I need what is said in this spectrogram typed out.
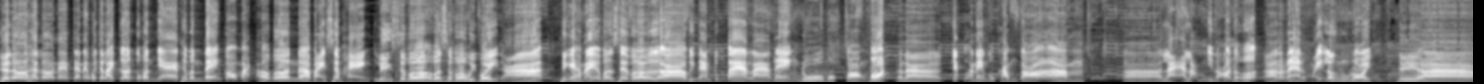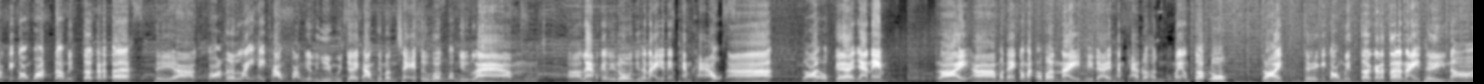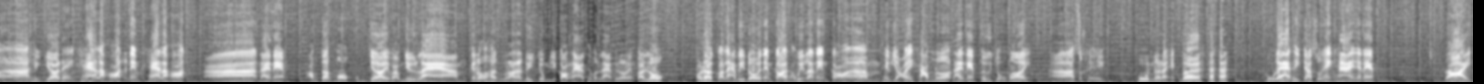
Hello hello anh em, chào anh em quay trở lại kênh của mình nha. Thì mình đang có mặt ở bên uh, bảng xếp hạng liên server ở bên server WiWi Đó. Thì ngày hôm nay ở bên server uh, Việt Nam chúng ta là đang đua một con boss Rồi là chắc anh em cũng không có um, uh, lạ lẫm gì nó nữa. Đó nó ra được mấy lần luôn rồi. Thì uh, cái con boss uh, Mr. Karate Thì uh, có nên lấy hay không Và cũng như là nhiều người chơi hay không Thì mình sẽ tư vấn cũng như là um, à, làm một cái video như thế này cho anh em tham khảo. Đó. Rồi ok nha anh em. Rồi à, mình đang có mặt ở bên này thì để tham khảo đội hình của mấy ông top luôn. Rồi thì cái con Mr. Karate này thì nó à, hiện giờ đang khá là hot anh em khá là hot. À, đây anh em ông top 1 cũng chơi và cũng như là cái đội hình của nó là đi chung với con nào thì mình làm video anh em coi luôn. Hồi đợt có làm video anh em coi không biết là anh em có um, theo dõi hay không nữa. Đây anh em tứ trụ mới. À, xuất hiện. Full rồi là SB Kula thì cho xuống hàng hai nha anh em Rồi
